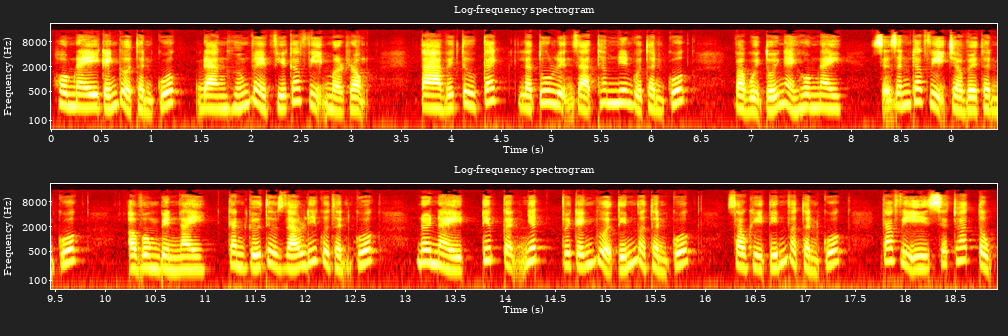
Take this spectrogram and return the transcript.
Hôm nay cánh cửa thần quốc đang hướng về phía các vị mở rộng. Ta với tư cách là tu luyện giả thâm niên của thần quốc và buổi tối ngày hôm nay sẽ dẫn các vị trở về thần quốc. Ở vùng biển này, căn cứ theo giáo lý của thần quốc, nơi này tiếp cận nhất với cánh cửa tiến vào thần quốc. Sau khi tiến vào thần quốc, các vị sẽ thoát tục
